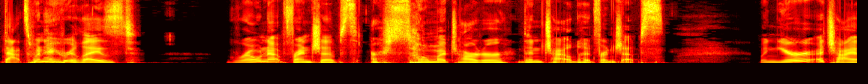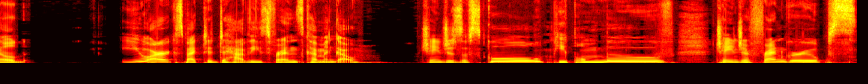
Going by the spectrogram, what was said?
that's when I realized grown up friendships are so much harder than childhood friendships. When you're a child, you are expected to have these friends come and go. Changes of school, people move, change of friend groups.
